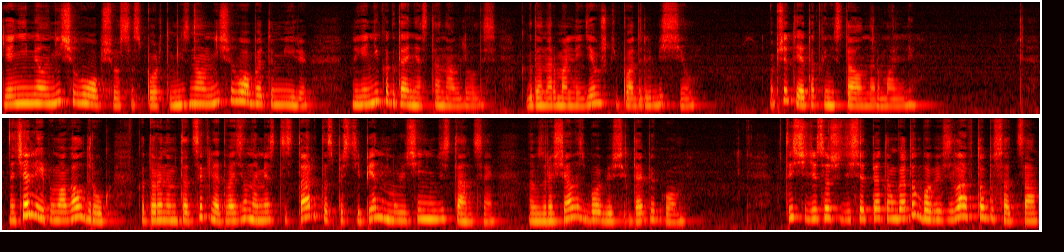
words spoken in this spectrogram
Я не имела ничего общего со спортом, не знала ничего об этом мире, но я никогда не останавливалась, когда нормальные девушки падали без сил. Вообще-то я так и не стала нормальной. Вначале ей помогал друг, который на мотоцикле отвозил на место старта с постепенным увеличением дистанции, но возвращалась Бобби всегда бегом. В 1965 году Бобби взяла автобус отца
